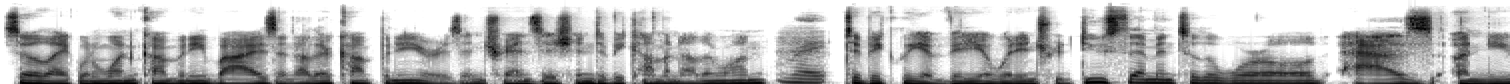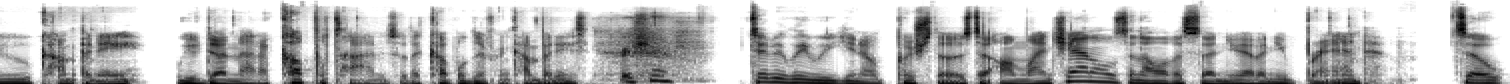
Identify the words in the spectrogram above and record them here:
So like when one company buys another company or is in transition to become another one, Right. typically a video would introduce them into the world as a new company. We've done that a couple times with a couple different companies For sure. typically we you know push those to online channels and all of a sudden you have a new brand so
